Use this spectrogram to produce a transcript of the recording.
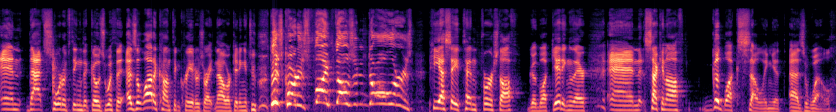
and that sort of thing that goes with it. As a lot of content creators right now are getting into, this card is $5,000! PSA 10 first off, good luck getting there, and second off, good luck selling it as well.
